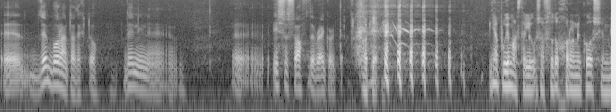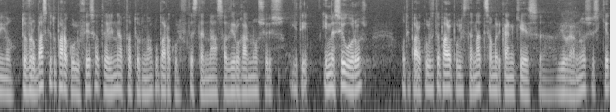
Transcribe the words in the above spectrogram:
ε, δεν μπορώ να τα δεχτώ. Δεν είναι... Ε, ίσως off the record. Okay. Μια που είμαστε λίγο σε αυτό το χρονικό σημείο. Το Ευρωμπάσκετ το παρακολουθήσατε, είναι από τα τουρνά που παρακολουθείτε στενά σαν διοργανώσεις. Γιατί είμαι σίγουρος ότι παρακολουθείτε πάρα πολύ στενά τις αμερικανικές ε, διοργανώσεις και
